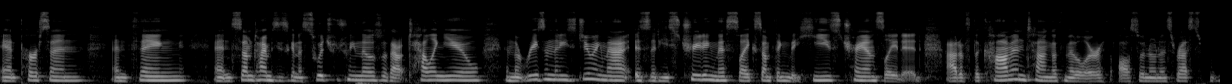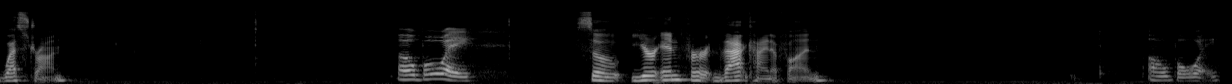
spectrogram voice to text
and person and thing, and sometimes he's going to switch between those without telling you. And the reason that he's doing that is that he's treating this like something that he's translated out of the common tongue of Middle Earth, also known as Rest- Westron. Oh boy. So you're in for that kind of fun. Oh boy.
